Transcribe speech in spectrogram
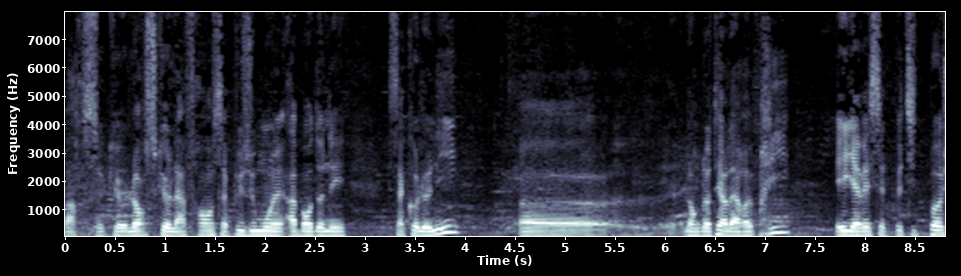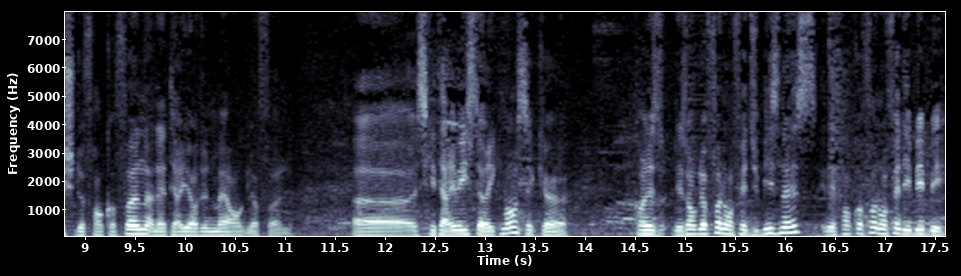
Parce que lorsque la France a plus ou moins abandonné sa colonie, euh, l'Angleterre l'a repris et il y avait cette petite poche de francophones à l'intérieur d'une mer anglophone. Euh, ce qui est arrivé historiquement, c'est que quand les, anglophones ont fait du business, et les francophones ont fait des bébés.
